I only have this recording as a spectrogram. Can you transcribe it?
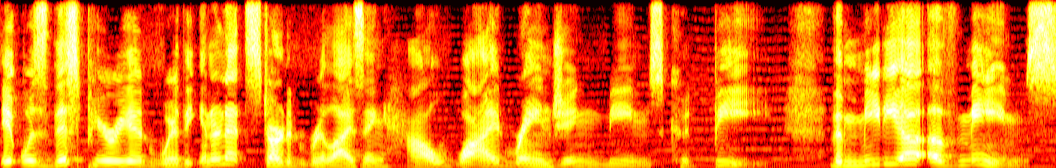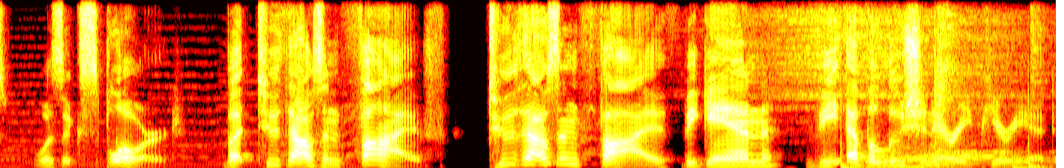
It was this period where the internet started realizing how wide ranging memes could be. The media of memes was explored. But 2005, 2005 began the evolutionary period,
